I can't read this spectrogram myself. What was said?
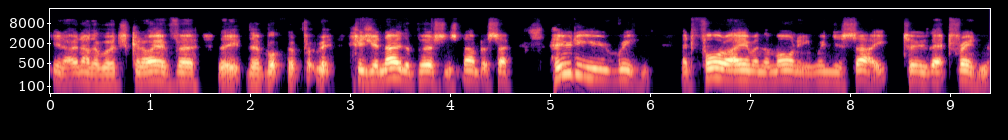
You know, in other words, can I have uh, the the book because you know the person's number. So, who do you ring at four a.m. in the morning when you say to that friend,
